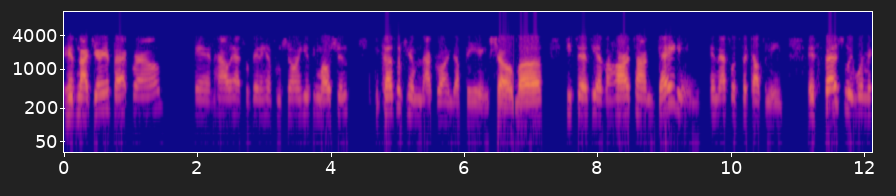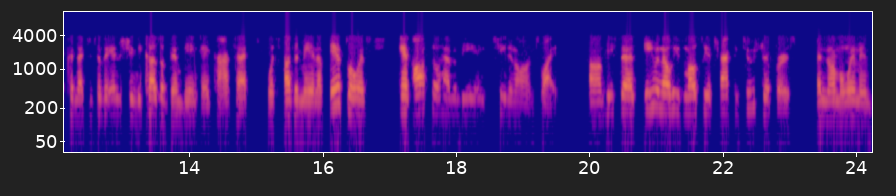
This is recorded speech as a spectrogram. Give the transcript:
his Nigerian background and how it has prevented him from showing his emotions because of him not growing up being show love. He says he has a hard time dating, and that's what stuck out to me, especially women connected to the industry because of them being in contact with other men of influence and also having been cheated on twice. Um, he says even though he's mostly attracted to strippers and normal women,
